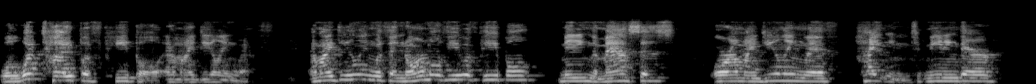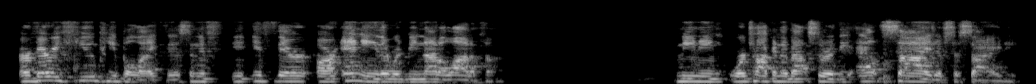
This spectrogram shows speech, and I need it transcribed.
well, what type of people am I dealing with? Am I dealing with a normal view of people, meaning the masses, or am I dealing with heightened, meaning there are very few people like this, and if if there are any, there would be not a lot of them. Meaning we're talking about sort of the outside of society.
